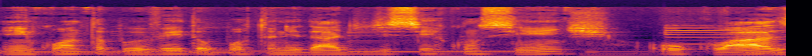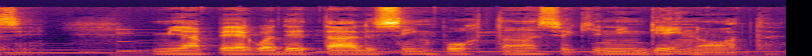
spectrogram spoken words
Enquanto aproveito a oportunidade de ser consciente, ou quase, me apego a detalhes sem importância que ninguém nota,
